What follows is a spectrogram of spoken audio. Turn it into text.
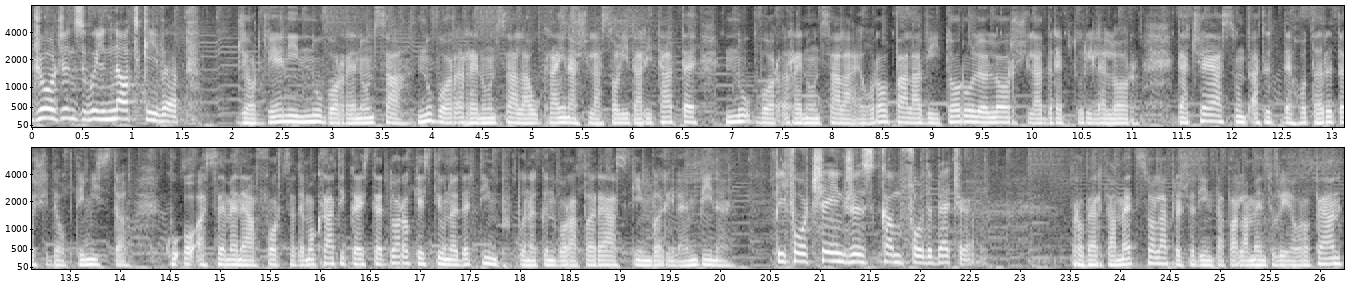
Georgians will not give up. Georgienii nu vor renunța, nu vor renunța la Ucraina și la solidaritate, nu vor renunța la Europa, la viitorul lor și la drepturile lor. De aceea sunt atât de hotărâtă și de optimistă. Cu o asemenea forță democratică este doar o chestiune de timp până când vor apărea schimbările în bine. Before changes come for the better. Roberta Metsola, președinta Parlamentului European,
